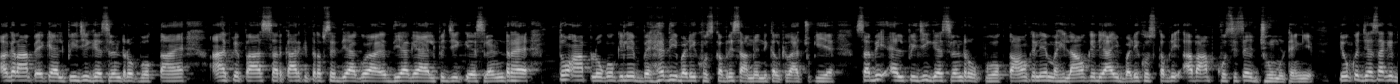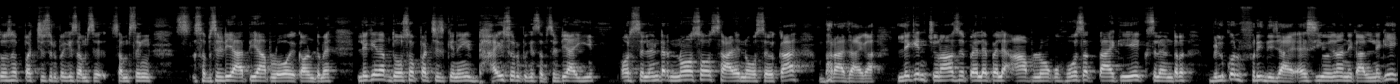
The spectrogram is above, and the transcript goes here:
अगर आप एक एलपीजी गैस सिलेंडर उपभोक्ता हैं, आपके पास सरकार की तरफ़ से दिया गया दिया गया एलपीजी गैस सिलेंडर है तो आप लोगों के लिए बेहद ही बड़ी खुशखबरी सामने निकल कर आ चुकी है। सभी एलपीजी गैस सिलेंडर उपभोक्ताओं के लिए, महिलाओं के लिए आई बड़ी खुशखबरी, अब आप खुशी से झूम उठेंगी, क्योंकि जैसा कि दो रुपये की समथिंग सब्सिडी आती है आप लोगों के अकाउंट में, लेकिन अब दो सौ पच्चीस की नहीं, ढाई सौ रुपये की सब्सिडी आएगी और सिलेंडर नौ सौ, साढ़े नौ सौ का भरा जाएगा। लेकिन चुनाव से पहले पहले आप लोगों को हो सकता है कि एक सिलेंडर बिल्कुल फ्री दी जाए, ऐसी योजना निकालने की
